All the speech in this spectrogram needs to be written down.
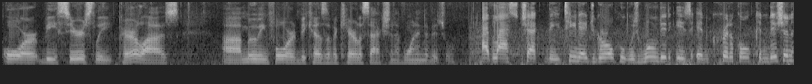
or be seriously paralyzed uh, moving forward because of a careless action of one individual. At last check, the teenage girl who was wounded is in critical condition.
